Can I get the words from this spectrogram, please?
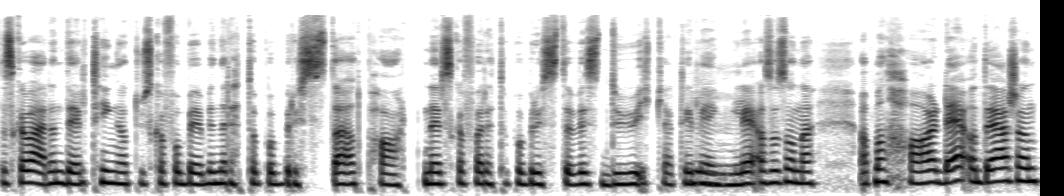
Det skal være en del ting, at du skal få babyen rett opp på brystet, at partner skal få rett opp på brystet hvis du ikke er tilgjengelig. Altså sånne, At man har det. Og det er sånn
